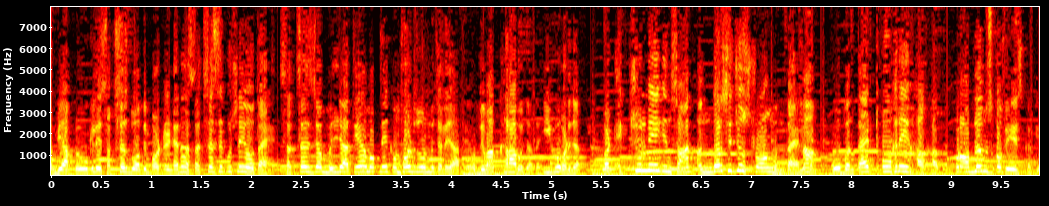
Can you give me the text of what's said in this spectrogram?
अभी आप लोगों के लिए सक्सेस बहुत इंपॉर्टेंट है ना। सक्सेस से कुछ नहीं होता है। सक्सेस जब मिल जाती है, हम अपने कंफर्ट जोन में चले जाते हैं दिमाग खराब हो जाता है ईगो बढ़ जाती है। बट एक्चुअल में एक इंसान अंदर से जो स्ट्रांग बनता है ना, वो बनता है ठोकरे खा खा प्रॉब्लम्स को फेस करके।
